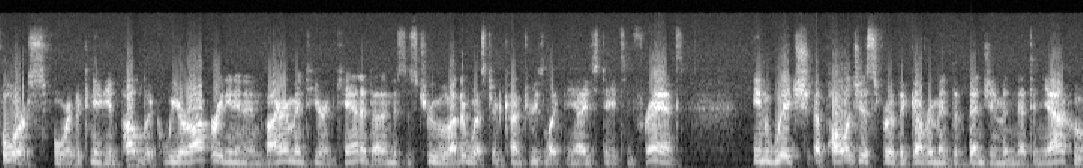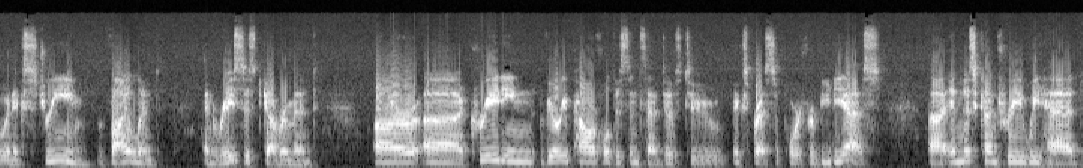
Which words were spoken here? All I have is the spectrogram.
force for the Canadian public. We are operating in an environment here in Canada, and this is true of other Western countries like the United States and France, in which apologists for the government of Benjamin Netanyahu, an extreme, violent, and racist government, are uh, creating very powerful disincentives to express support for BDS. Uh, in this country, we had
